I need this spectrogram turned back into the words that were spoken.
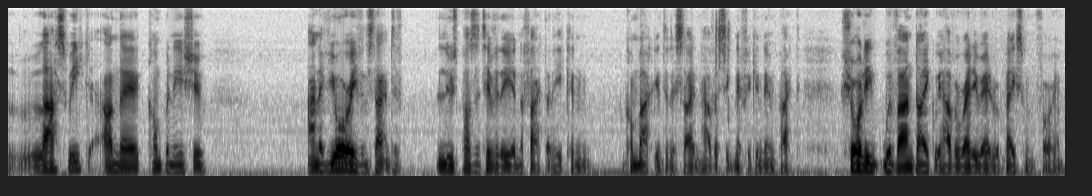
last week on the Kompany issue, and if you're even starting to lose positivity in the fact that he can come back into the side and have a significant impact, surely with Van Dijk we have a ready-made replacement for him.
